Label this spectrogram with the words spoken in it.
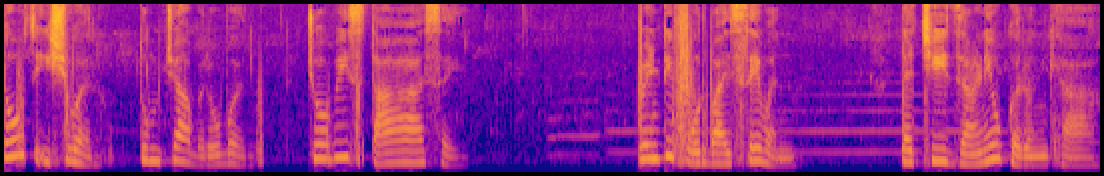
तोच ईश्वर तुमच्या बरोबर चोवीस तास आहे. Twenty four by seven. त्याची जाणीव करून घ्या.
